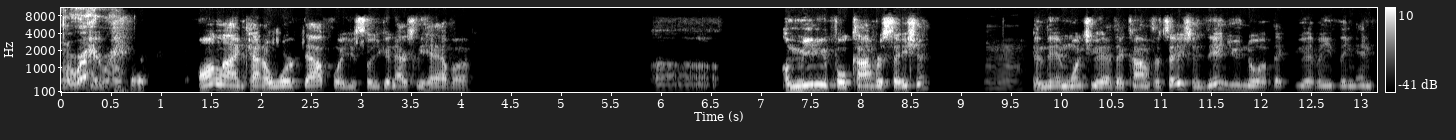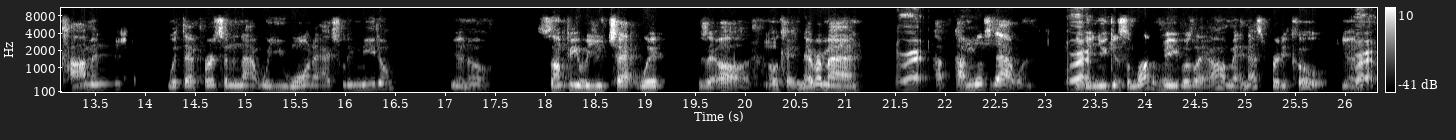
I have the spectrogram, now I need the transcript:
right you know, right but online kind of worked out for you, so you can actually have a uh, a meaningful conversation. Mhm. And then once you have that conversation, then you know if that you have anything in common with that person or not, where you want to actually meet them. You know, some people you chat with, you say, "Oh, okay, never mind, right I, I missed that one." And right then you get some other people it's like, "Oh man, that's pretty cool." You know, right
